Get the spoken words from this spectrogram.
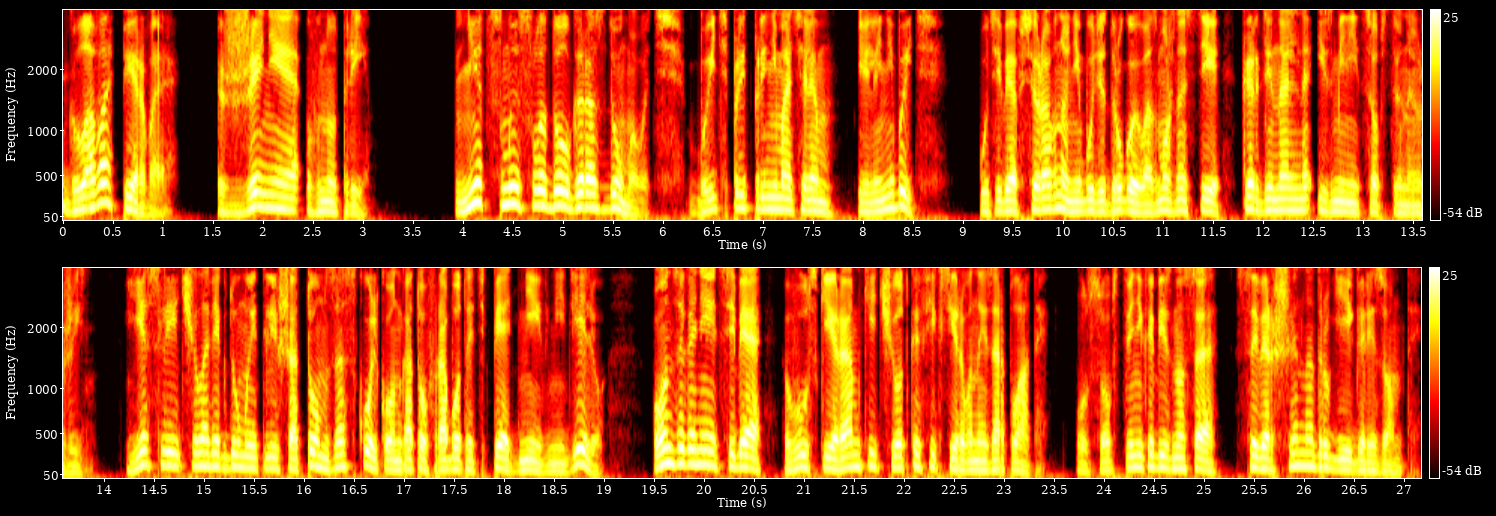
Глава первая. Жжение внутри. Нет смысла долго раздумывать, быть предпринимателем или не быть. У тебя все равно не будет другой возможности кардинально изменить собственную жизнь. Если человек думает лишь о том, за сколько он готов работать 5 дней в неделю, он загоняет себя в узкие рамки четко фиксированной зарплаты. У собственника бизнеса совершенно другие горизонты.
